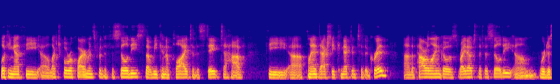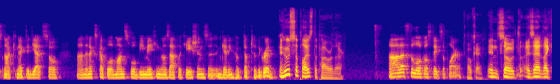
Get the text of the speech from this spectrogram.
looking at the uh, electrical requirements for the facility so that we can apply to the state to have the uh, plant actually connected to the grid. Uh, the power line goes right out to the facility. Um, we're just not connected yet. So uh, the next couple of months, we'll be making those applications and, and getting hooked up to the grid. And who supplies the power there? that's the local state supplier. Okay. And so is that like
